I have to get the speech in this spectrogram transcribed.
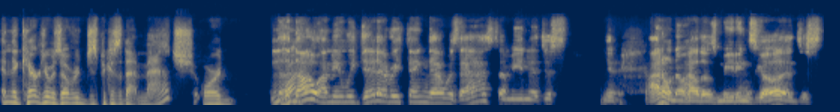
And the character was over just because of that match, or no, no. I mean, we did everything that was asked. I mean, it just, you know, I don't know how those meetings go. It just,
